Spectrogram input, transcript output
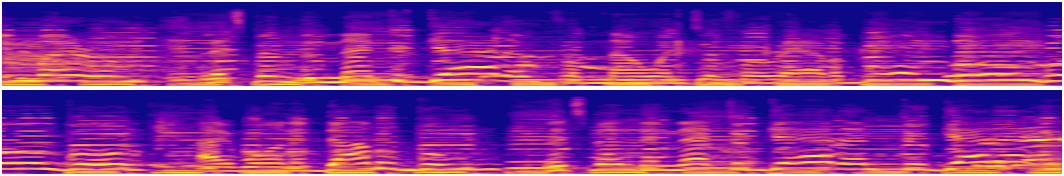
In my room. Let's spend the night together from now until forever. Boom, boom, boom, boom. I want a double boom. Let's spend the night together, together in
